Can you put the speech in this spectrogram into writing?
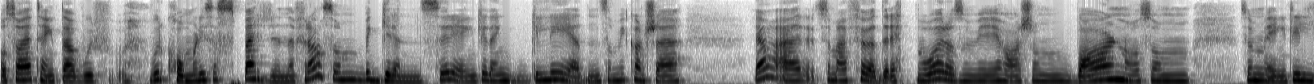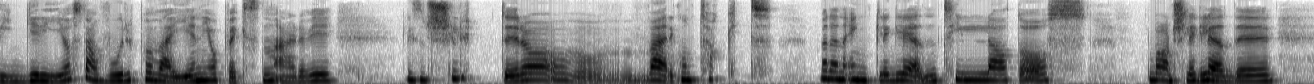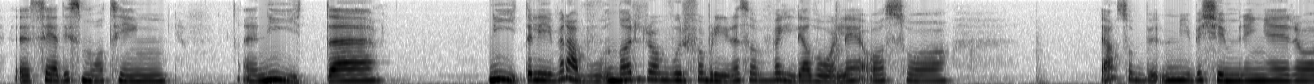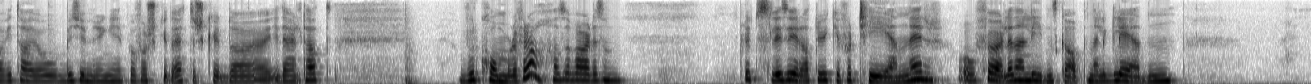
Og så har jeg tenkt da, hvor, hvor, kommer disse sperrene fra, som begrenser egentlig den gleden som vi kanskje ja, er, som er føderetten vår, og som vi har som barn, og som, som egentlig ligger i oss? da, Hvor på veien i oppveksten er det vi liksom slutter å, å være i kontakt med den enkle gleden. Tillate oss barnslige gleder, eh, se de små ting, eh, nyte Nyte livet, da. Når og hvorfor blir det så veldig alvorlig og så ja, så mye bekymringer, og vi tar jo bekymringer på forskudd og etterskudd og i det hele tatt. Hvor kommer det fra? Altså, hva er det som plutselig sier at du ikke fortjener å føle den lidenskapen eller gleden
